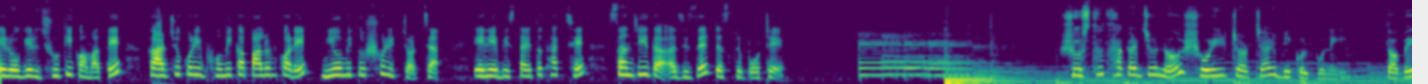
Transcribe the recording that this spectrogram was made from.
এ রোগের ঝুঁকি কমাতে কার্যকরী ভূমিকা পালন করে নিয়মিত শরীরচর্চা। এ নিয়ে বিস্তারিত থাকছে সঞ্জিদা আজিজের ডেস্ক রিপোর্টে। সুস্থ থাকার জন্য শরীর চর্চার বিকল্প নেই। তবে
